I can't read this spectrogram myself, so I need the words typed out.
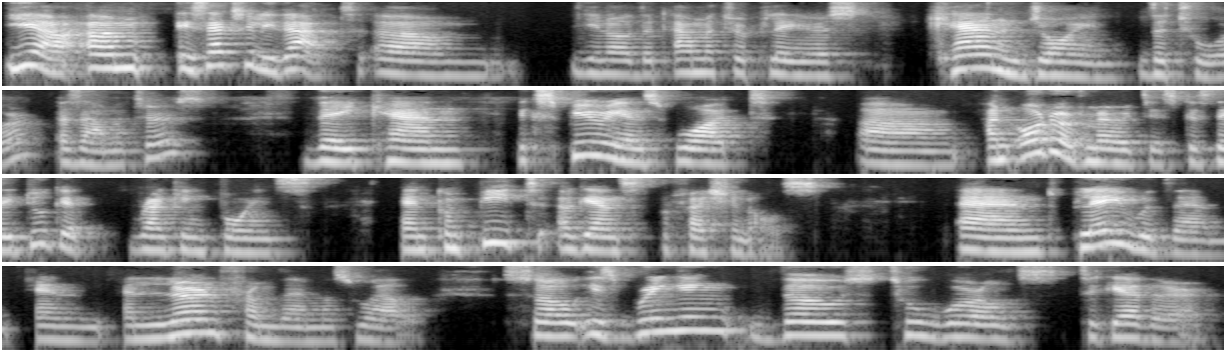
Yeah, um, it's actually that. Um, you know, that amateur players can join the tour as amateurs. They can experience what uh, an order of merit is because they do get ranking points and compete against professionals and play with them and, and learn from them as well. So is bringing those two worlds together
